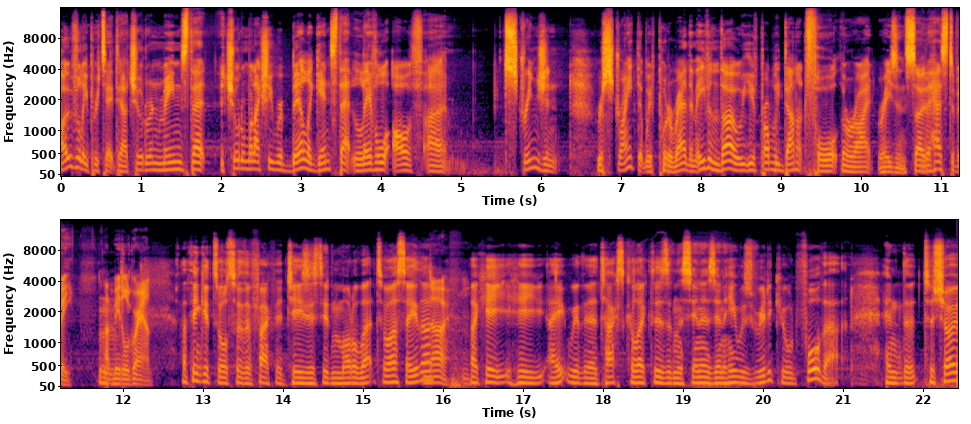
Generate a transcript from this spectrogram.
overly protect our children, means that children will actually rebel against that level of uh, stringent restraint that we've put around them, even though you've probably done it for the right reasons. So there has to be a mm. middle ground. I think it's also the fact that Jesus didn't model that to us either. No. Like he he ate with the tax collectors and the sinners and he was ridiculed for that. And the, to show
